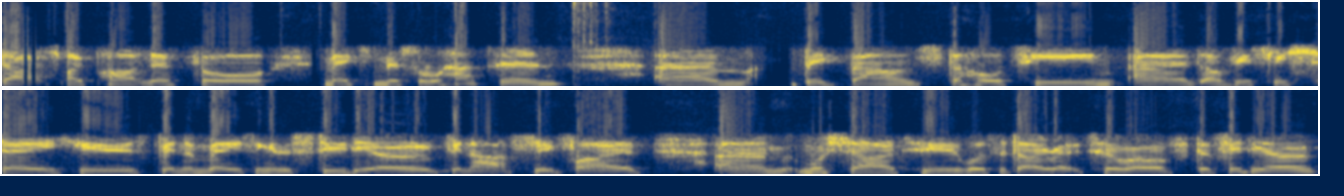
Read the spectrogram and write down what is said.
Sats, my partner, for making this all happen. Um, big bounce, the whole team, and obviously Shay, who's been amazing in the studio, been an absolute vibe. Um, Mushad, who was the director of the video,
